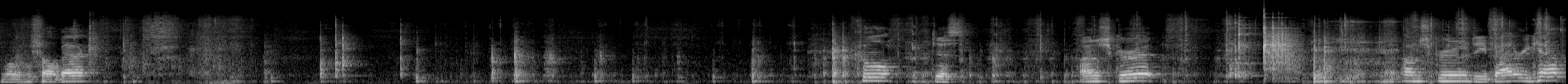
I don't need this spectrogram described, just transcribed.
One of them fell back. Cool. Just unscrew it, unscrew the battery cap,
